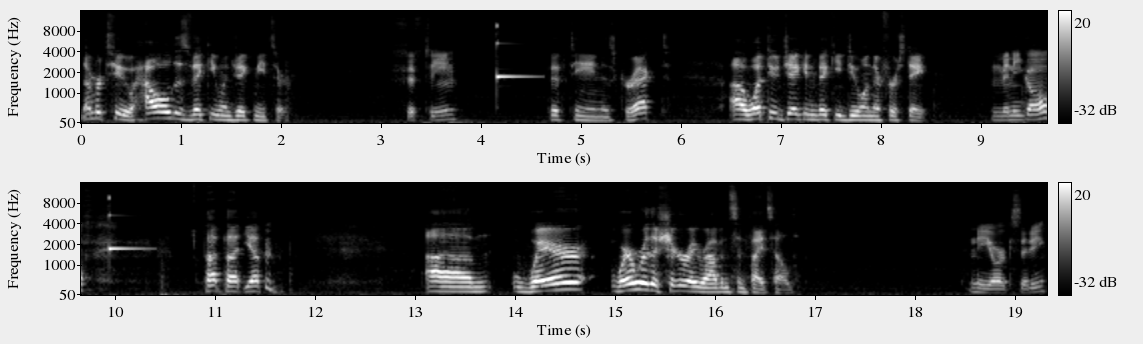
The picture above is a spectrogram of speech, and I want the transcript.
number two how old is vicky when jake meets her 15. 15 is correct uh, what do jake and vicky do on their first date Mini golf. putt putt yep um where where were the sugar ray robinson fights held New York City.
